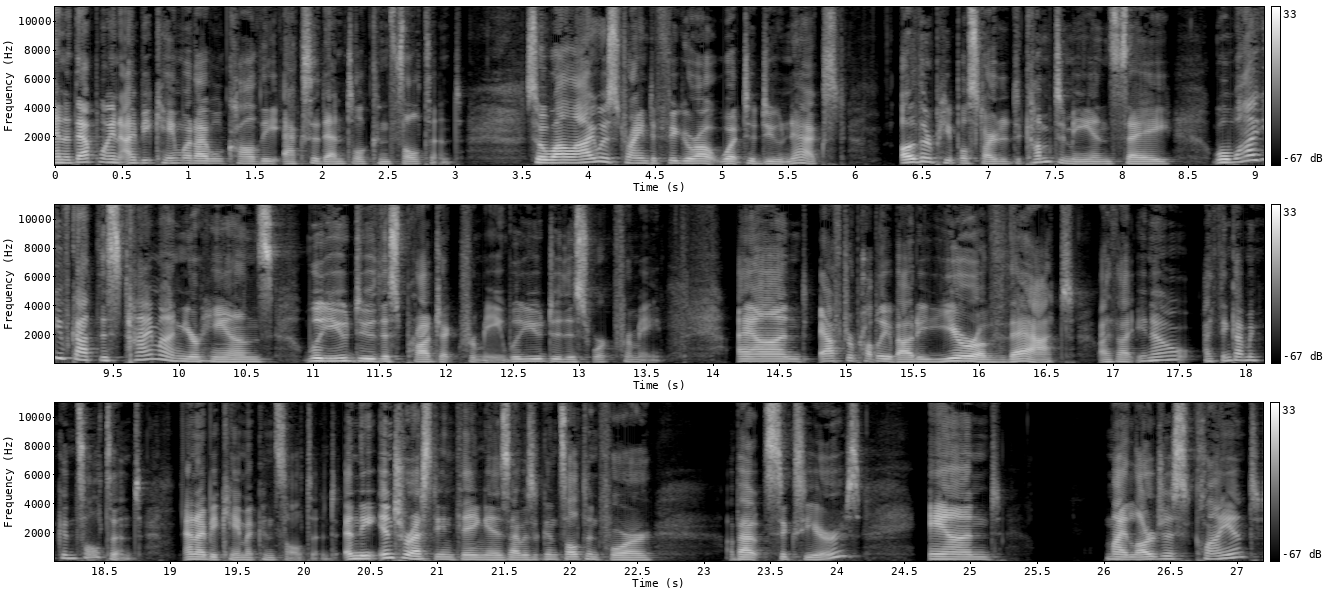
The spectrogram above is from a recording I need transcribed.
And at that point, I became what I will call the accidental consultant. So while I was trying to figure out what to do next, other people started to come to me and say, Well, while you've got this time on your hands, will you do this project for me? Will you do this work for me? And after probably about a year of that, I thought, you know, I think I'm a consultant. And I became a consultant. And the interesting thing is, I was a consultant for about six years. And my largest client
